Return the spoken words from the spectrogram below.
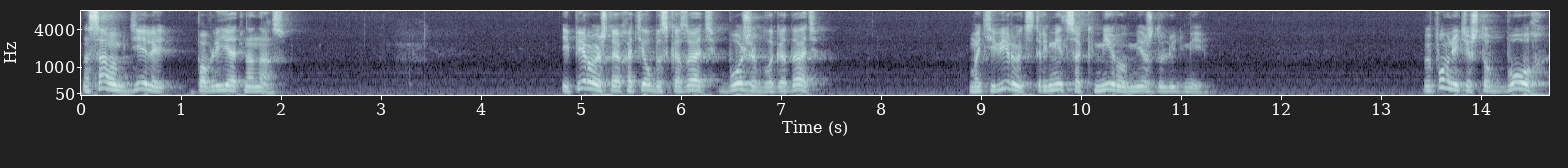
на самом деле повлиять на нас? И первое, что я хотел бы сказать, Божья благодать мотивирует стремиться к миру между людьми. Вы помните, что Бог,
